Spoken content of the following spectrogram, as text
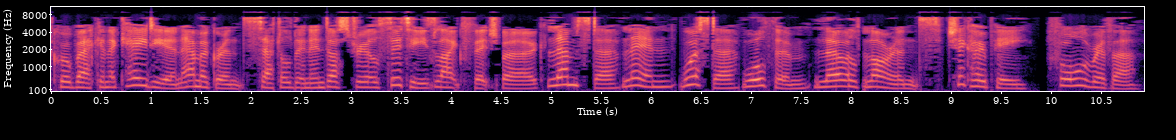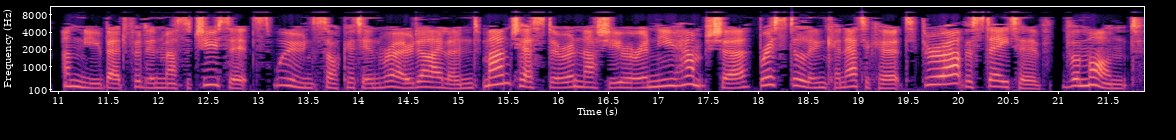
Quebec and Acadian emigrants settled in industrial cities like Fitchburg, Leominster, Lynn, Worcester, Waltham, Lowell, Lawrence, Chicopee, Fall River, and New Bedford in Massachusetts, Woonsocket in Rhode Island, Manchester and Nashua in New Hampshire, Bristol in Connecticut, throughout the state of Vermont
